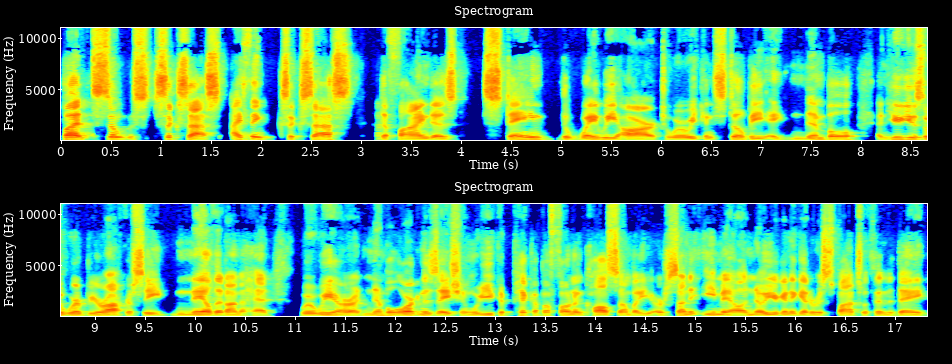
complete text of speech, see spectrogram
But so success, I think success defined as staying the way we are to where we can still be a nimble and you use the word bureaucracy nailed it on the head where we are a nimble organization where you could pick up a phone and call somebody or send an email and know you're going to get a response within the day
